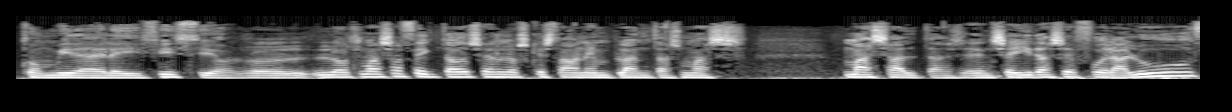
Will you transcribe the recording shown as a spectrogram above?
con vida del edificio. Los más afectados eran los que estaban en plantas más, más altas. Enseguida se fue la luz,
